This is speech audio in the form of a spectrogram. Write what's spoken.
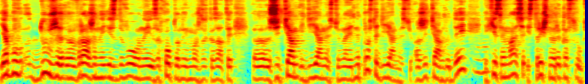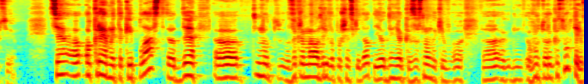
Я був дуже вражений і здивований, і захоплений, можна сказати, е, життям і діяльністю, навіть не просто діяльністю, а життям людей, які займаються історичною реконструкцією. Це е, окремий такий пласт, де, ну, зокрема, Андрій Лапушинський, да, один як засновників гурту реконструкторів,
